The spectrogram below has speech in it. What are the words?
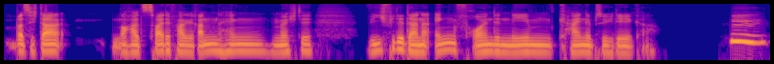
Was ich da noch als zweite Frage ranhängen möchte, wie viele deiner engen Freunde nehmen keine Psychedelika? Hm,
